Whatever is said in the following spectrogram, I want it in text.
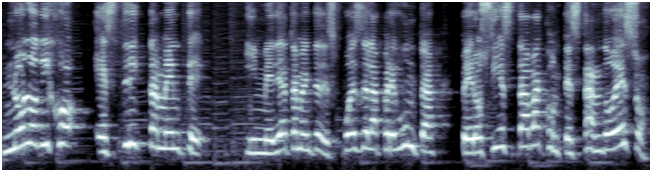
No lo dijo estrictamente inmediatamente después de la pregunta, pero sí estaba contestando eso.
